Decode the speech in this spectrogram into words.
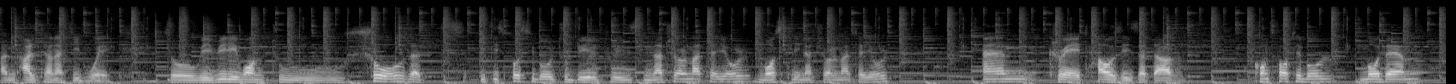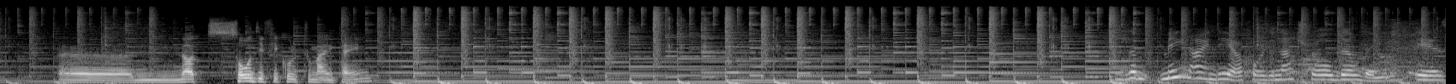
an alternative way. So we really want to show that it is possible to build with natural material, mostly natural material, and create houses that are comfortable, modern, uh, not so difficult to maintain. The main idea for the natural building is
